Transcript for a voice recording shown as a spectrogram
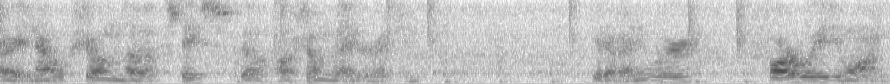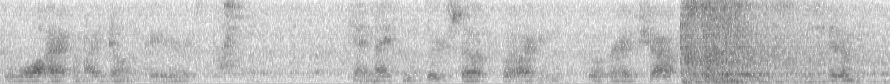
Alright, now we'll show him the stay still. I'll show him the intervention. Get him anywhere, far away as you want. You can wall hack him. I don't care. Can't knife him through stuff, but I can go for headshot. Hit him.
